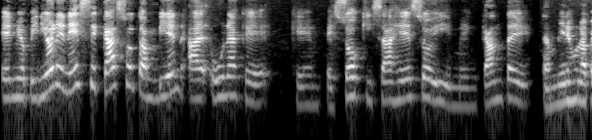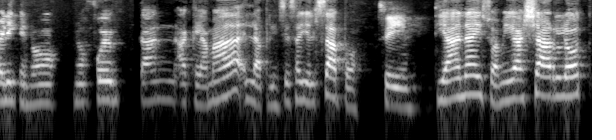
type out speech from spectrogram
En mi opinión, en ese caso también una que empezó quizás eso y me encanta, y también es una peli que no, no fue tan aclamada, La princesa y el sapo. Sí. Tiana y su amiga Charlotte,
